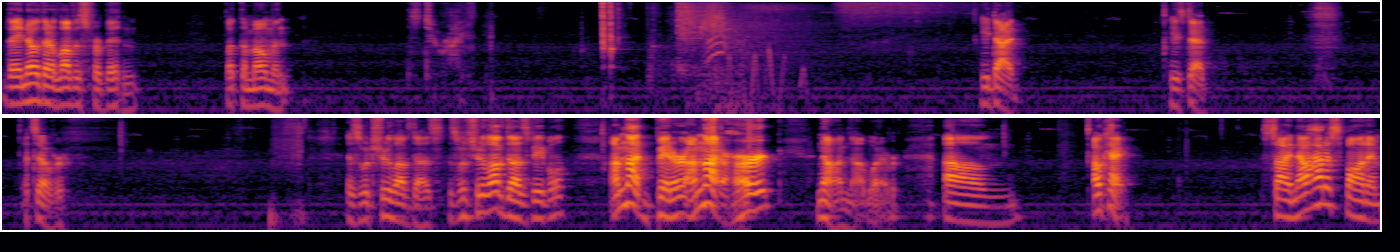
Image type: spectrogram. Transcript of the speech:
they know their love is forbidden, but the moment is too right. He died. He's dead. It's over. Is what true love does. Is what true love does, people. I'm not bitter. I'm not hurt. No, I'm not. Whatever. Um, okay. So I know how to spawn him.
